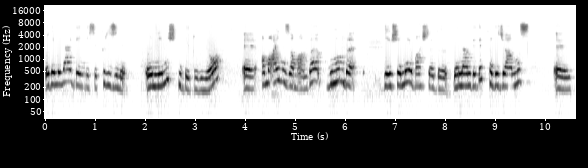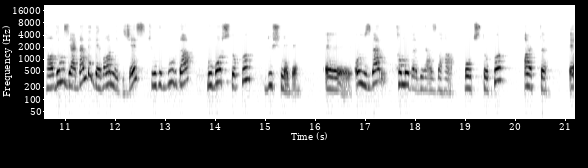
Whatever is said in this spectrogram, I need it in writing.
ödemeler dengesi krizini önlemiş gibi duruyor. E, ama aynı zamanda bunun da gevşemeye başladığı dönemde de kalacağımız, e, kaldığımız yerden de devam edeceğiz. Çünkü burada bu borç stoku düşmedi. O yüzden kamu da biraz daha borç stoku arttı. E,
